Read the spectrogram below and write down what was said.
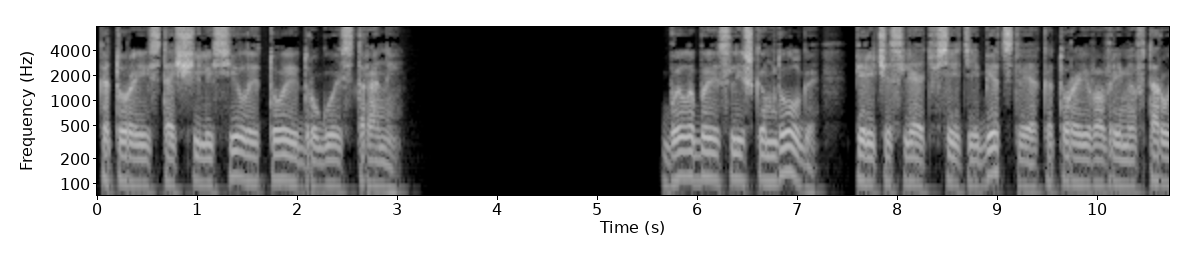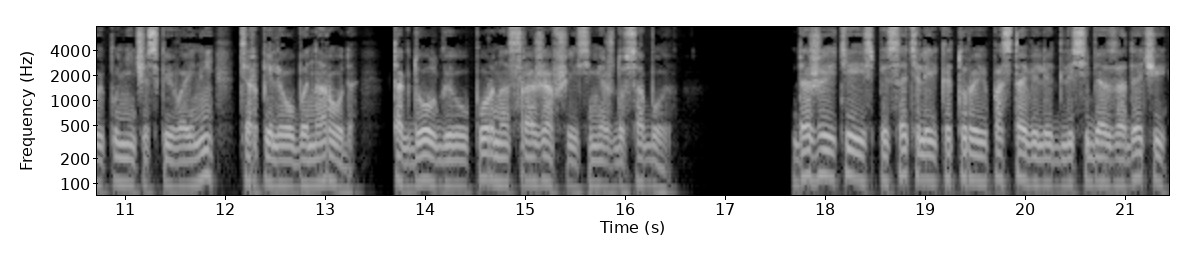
которые истощили силы той и другой стороны. Было бы слишком долго перечислять все те бедствия, которые во время Второй Пунической войны терпели оба народа, так долго и упорно сражавшиеся между собою. Даже те из писателей, которые поставили для себя задачей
